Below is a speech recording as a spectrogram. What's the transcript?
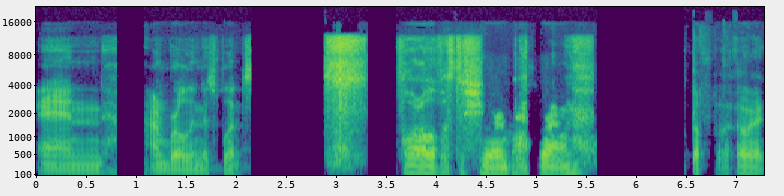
and I'm rolling this blunt for all of us to share and pass around. The fuck? All right.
